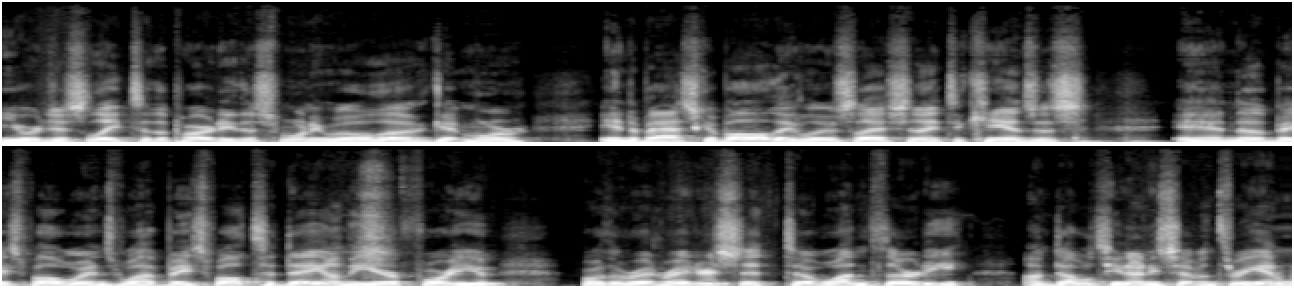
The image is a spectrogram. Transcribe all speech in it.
you were just late to the party this morning. We'll uh, get more into basketball. They lose last night to Kansas, and uh, baseball wins. We'll have baseball today on the air for you for the Red Raiders at uh, 1.30 on Double T 97.3 and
